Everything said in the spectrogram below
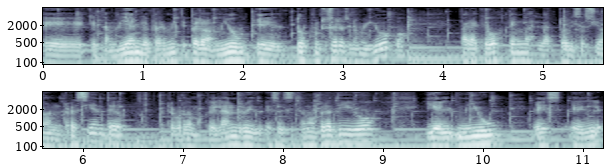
Que también le permite, perdón, Miu 2.0 si no me equivoco, para que vos tengas la actualización reciente. Recordemos que el Android es el sistema operativo y el Miu es el,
